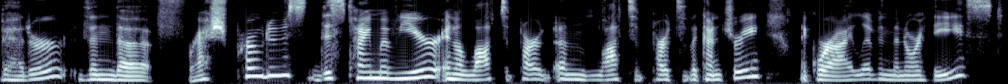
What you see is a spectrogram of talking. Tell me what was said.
better than the fresh produce this time of year in a lots of part in lots of parts of the country, like where I live in the Northeast,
